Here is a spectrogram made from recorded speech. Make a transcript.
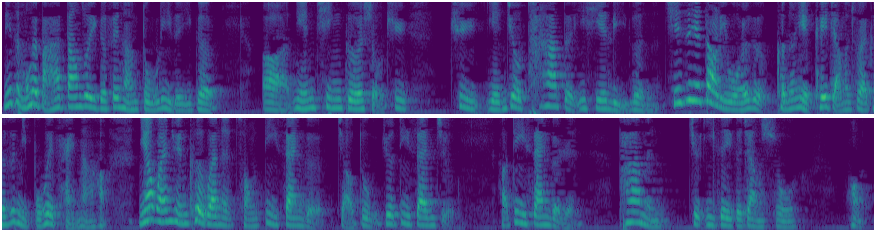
你怎么会把他当做一个非常独立的一个呃年轻歌手去去研究他的一些理论呢？其实这些道理我儿子可能也可以讲得出来，可是你不会采纳哈。你要完全客观的从第三个角度，就第三者，好，第三个人，他们就一个一个这样说，吼，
